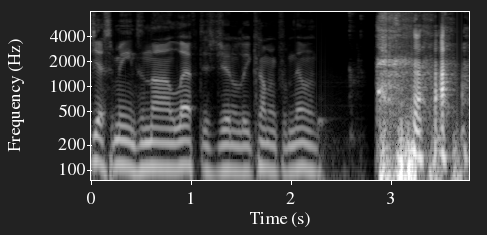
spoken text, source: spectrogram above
just means non left is generally coming from them.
